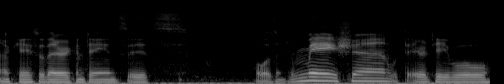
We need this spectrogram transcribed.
Okay, so there it contains its all this information with the Airtable,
